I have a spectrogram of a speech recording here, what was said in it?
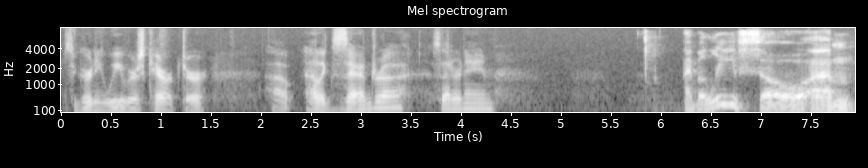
Sigourney Weaver's character, uh, Alexandra, is that her name? I believe so um,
